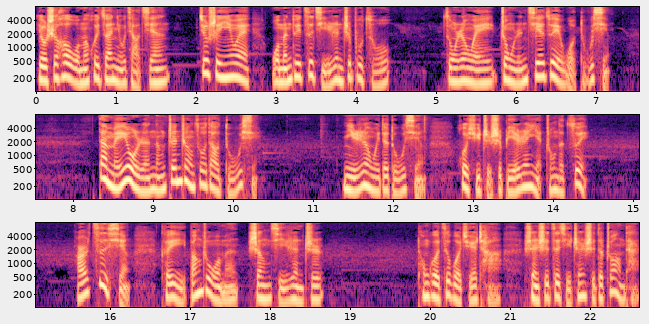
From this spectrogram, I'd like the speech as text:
有时候我们会钻牛角尖，就是因为我们对自己认知不足。总认为众人皆醉我独醒，但没有人能真正做到独醒。你认为的独醒，或许只是别人眼中的醉，而自省可以帮助我们升级认知。通过自我觉察，审视自己真实的状态，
